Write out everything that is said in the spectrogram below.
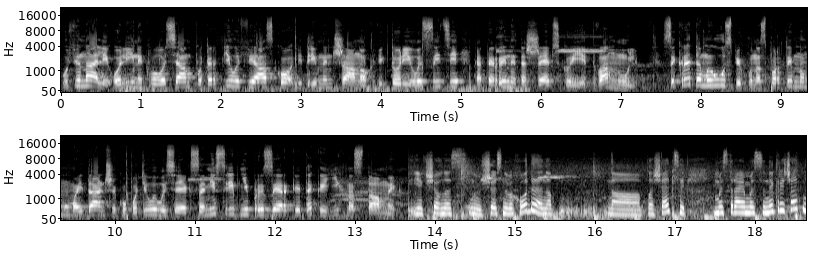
у фіналі Олійник Волосян потерпіли фіаско від рівненчанок Вікторії Лисиці, Катерини Дашевської 2-0. Секретами успіху на спортивному майданчику поділилися як самі срібні призерки, так і їх наставник. Якщо в нас ну, щось не виходить на, площадці, ми стараємося не кричати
